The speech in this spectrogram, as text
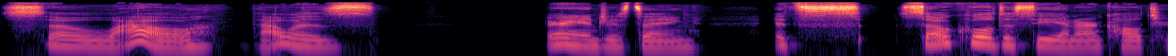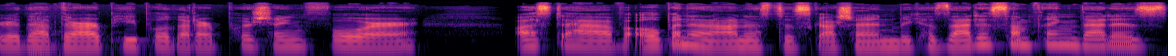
So, wow, that was very interesting. It's so cool to see in our culture that there are people that are pushing for us to have open and honest discussion because that is something that is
